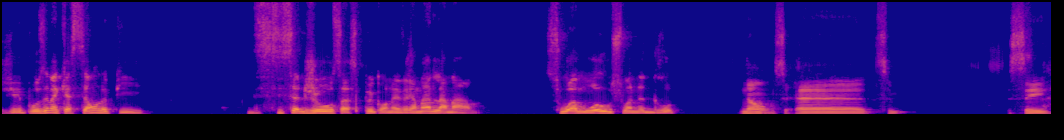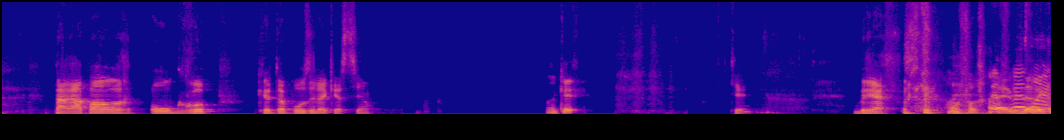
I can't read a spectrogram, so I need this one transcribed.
J'ai posé ma question, là, puis d'ici sept jours, ça se peut qu'on ait vraiment de la merde. Soit moi ou soit notre groupe. Non, c'est euh, tu- par rapport au groupe que tu as posé la question. OK. OK. Bref. On avez besoin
